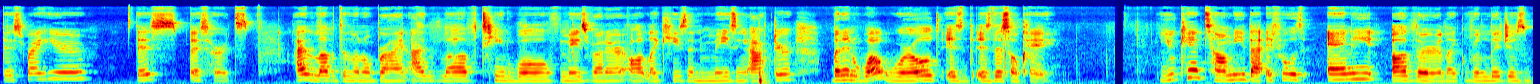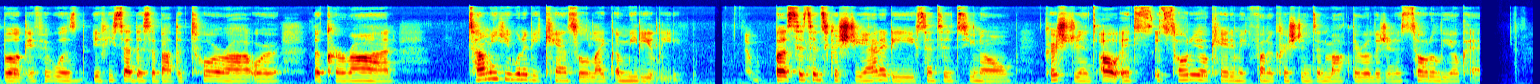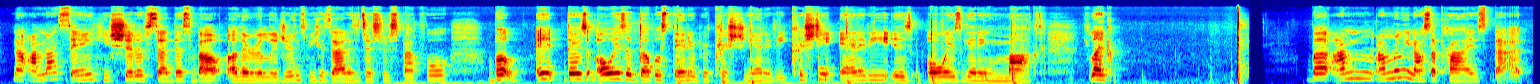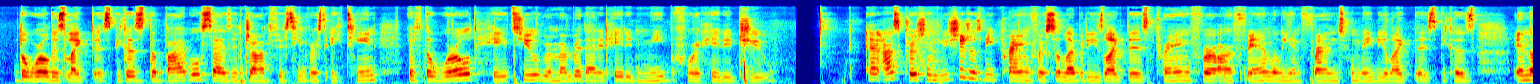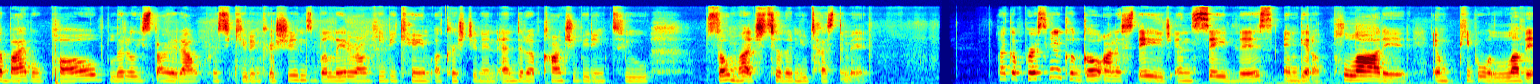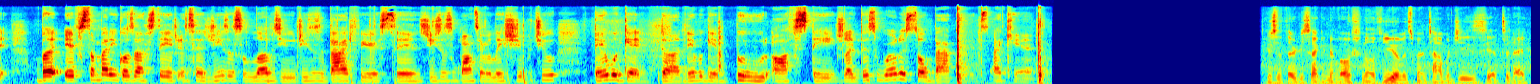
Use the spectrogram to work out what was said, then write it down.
This right here, this this hurts. I love Dylan O'Brien. I love Teen Wolf, Maze Runner. All like he's an amazing actor. But in what world is is this okay? You can't tell me that if it was any other like religious book, if it was if he said this about the Torah or the Quran, tell me he wouldn't be canceled like immediately. But since it's Christianity, since it's, you know, Christians, oh, it's it's totally okay to make fun of Christians and mock their religion. It's totally okay. Now, I'm not saying he should have said this about other religions because that is disrespectful, but it there's always a double standard with Christianity. Christianity is always getting mocked. Like but I'm I'm really not surprised that the world is like this because the Bible says in John 15 verse 18, if the world hates you, remember that it hated me before it hated you. And as Christians, we should just be praying for celebrities like this, praying for our family and friends who may be like this. Because in the Bible, Paul literally started out persecuting Christians, but later on he became a Christian and ended up contributing to so much to the New Testament. Like a person could go on a stage and say this and get applauded and people will love it. But if somebody goes on stage and says Jesus loves you, Jesus died for your sins, Jesus wants a relationship with you, they would get done. They would get booed off stage. Like this world is so backwards. I can't. Here's a 30 second devotional if you haven't spent time with Jesus yet today.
